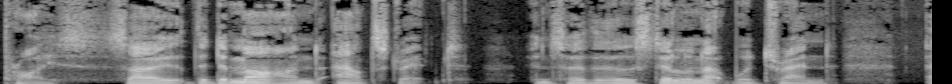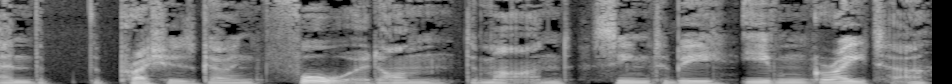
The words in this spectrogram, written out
price. So the demand outstripped. And so there was still an upward trend. And the, the pressures going forward on demand seem to be even greater.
